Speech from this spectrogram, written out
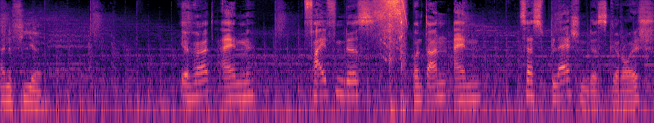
Eine 4. Ihr hört ein pfeifendes und dann ein zersplashendes Geräusch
